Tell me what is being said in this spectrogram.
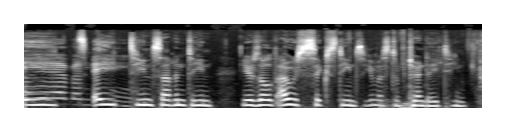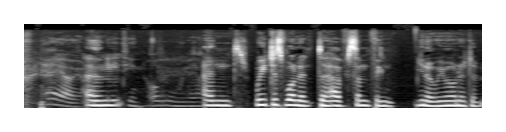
eight, 18, 17 years old. I was 16, so you must have turned 18. Yeah, yeah, yeah. Um, 18. Oh, yeah. And we just wanted to have something, you know, we wanted a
